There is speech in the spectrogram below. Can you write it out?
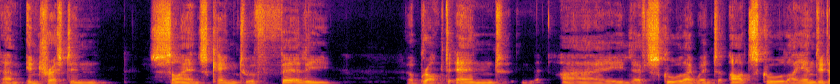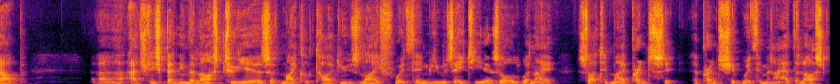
um, interest in science came to a fairly abrupt end. I left school, I went to art school, I ended up uh, actually spending the last two years of Michael Cardew's life with him. He was 80 years old when I started my apprenticeship, with him, and I had the last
